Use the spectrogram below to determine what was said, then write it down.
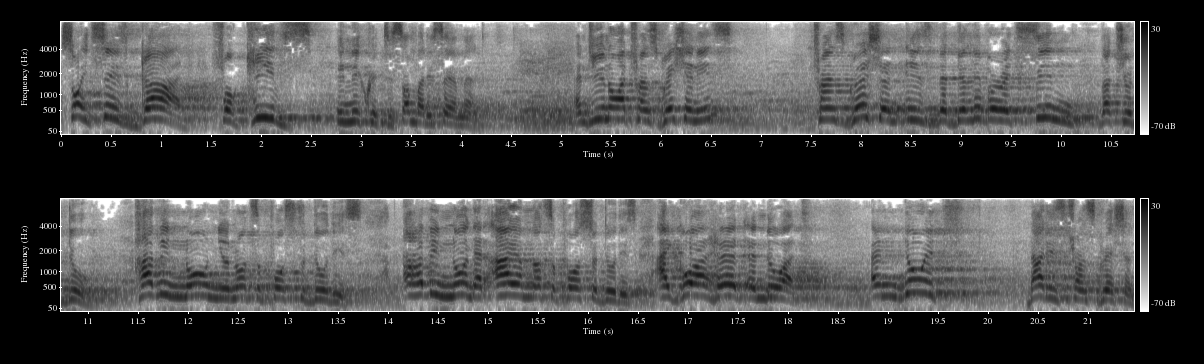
So it says God forgives iniquity. Somebody say amen. amen. And do you know what transgression is? Transgression is the deliberate sin that you do. Having known you're not supposed to do this, having known that I am not supposed to do this, I go ahead and do what? And do it. That is transgression.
